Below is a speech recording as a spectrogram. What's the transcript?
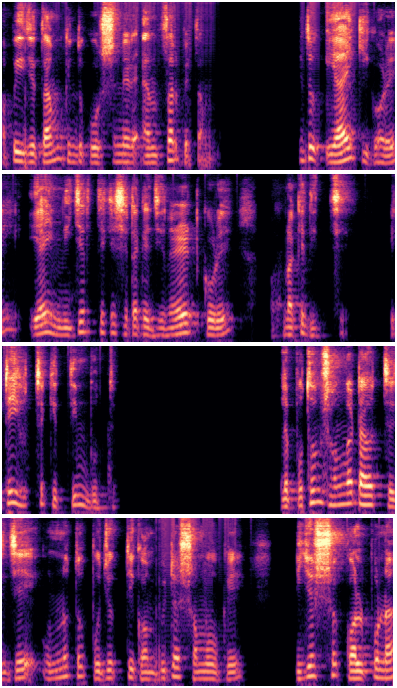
হাঁপিয়ে যেতাম, কিন্তু কোশ্চেনের অ্যান্সার পেতাম কিন্তু এআই কি করে? এআই নিজের থেকে সেটাকে জেনারেট করে আপনাকে দিচ্ছে। এটাই হচ্ছে কৃত্রিম বুদ্ধি। তাহলে প্রথম সংজ্ঞাটা হচ্ছে যে উন্নত প্রযুক্তি কম্পিউটার সমূহকে নিজস্ব কল্পনা,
